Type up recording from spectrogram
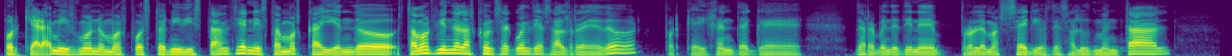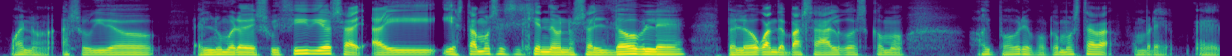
porque ahora mismo no hemos puesto ni distancia ni estamos cayendo, estamos viendo las consecuencias alrededor, porque hay gente que de repente tiene problemas serios de salud mental, bueno, ha subido el número de suicidios hay, hay, y estamos exigiéndonos el doble, pero luego cuando pasa algo es como, ay pobre, ¿por cómo estaba? Hombre, eh,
